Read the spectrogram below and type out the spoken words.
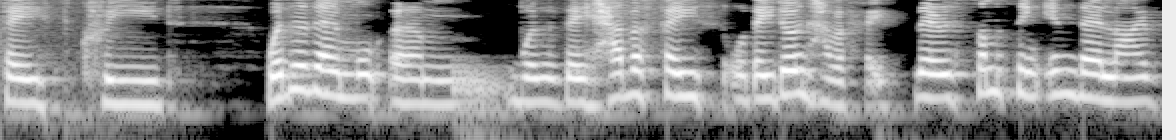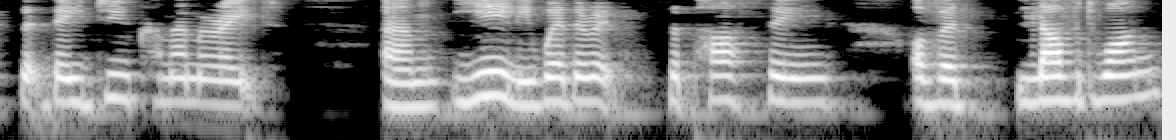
faith, creed, whether they're um, whether they have a faith or they don't have a faith, there is something in their lives that they do commemorate um, yearly. Whether it's the passing of a loved one,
